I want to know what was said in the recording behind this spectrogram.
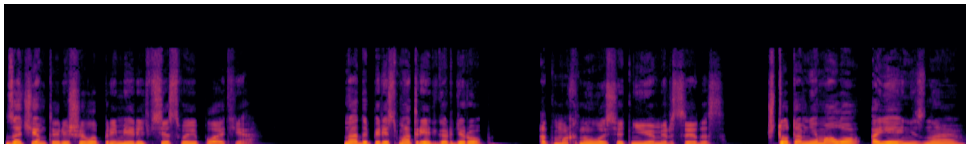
«Зачем ты решила примерить все свои платья?» «Надо пересмотреть гардероб», Отмахнулась от нее Мерседес. «Что-то мне мало, а я и не знаю.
